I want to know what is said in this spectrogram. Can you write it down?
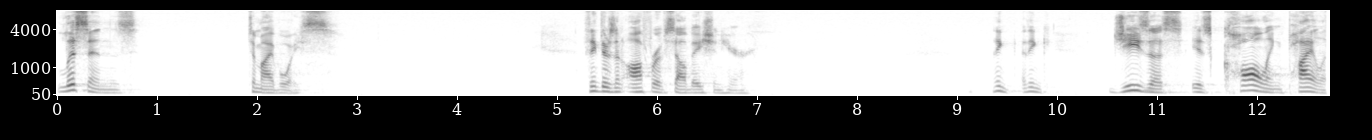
listens to my voice. I think there's an offer of salvation here. I think, I think Jesus is calling Pilate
